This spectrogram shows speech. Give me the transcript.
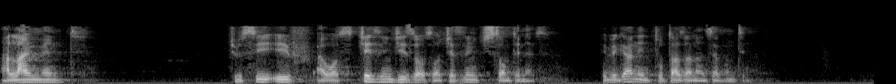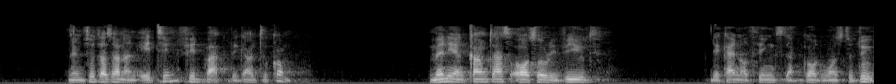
Alignment to see if I was chasing Jesus or chasing something else. It began in 2017. in 2018, feedback began to come. Many encounters also revealed the kind of things that God wants to do.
